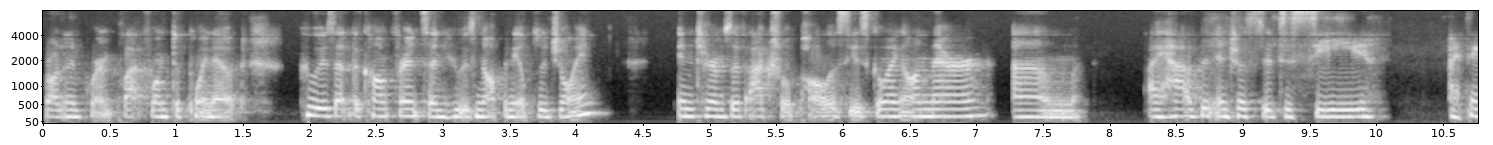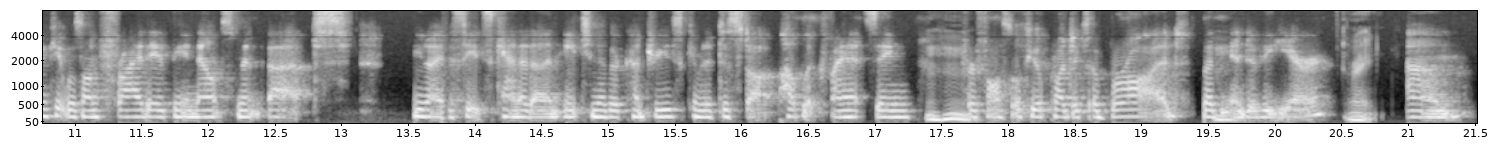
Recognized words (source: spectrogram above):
brought an important platform to point out who is at the conference and who has not been able to join in terms of actual policies going on there. Um, I have been interested to see I think it was on Friday, the announcement that United States, Canada, and 18 other countries committed to stop public financing mm-hmm. for fossil fuel projects abroad by mm-hmm. the end of the year. Right. Um,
